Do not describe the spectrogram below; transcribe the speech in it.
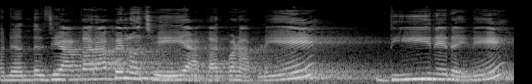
અને અંદર જે આકાર આપેલો છે, એ આકાર પણ આપણે ધીરે રહીને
